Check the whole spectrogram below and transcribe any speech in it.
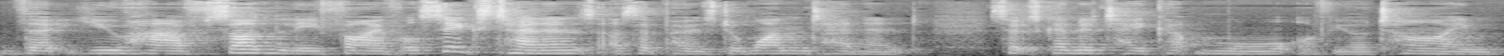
that you have suddenly five or six tenants as opposed to one tenant. So it's going to take up more of your time.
